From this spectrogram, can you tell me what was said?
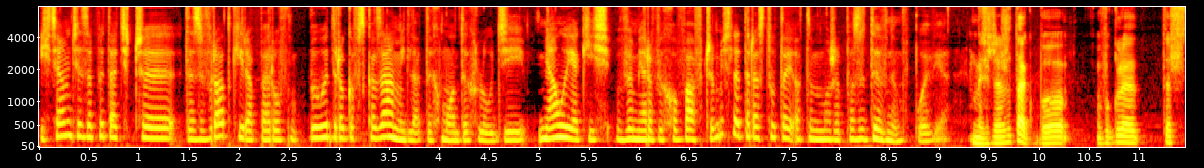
I chciałam cię zapytać, czy te zwrotki raperów były drogowskazami dla tych młodych ludzi? Miały jakiś wymiar wychowawczy? Myślę teraz tutaj o tym może pozytywnym wpływie. Myślę, że tak, bo w ogóle też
